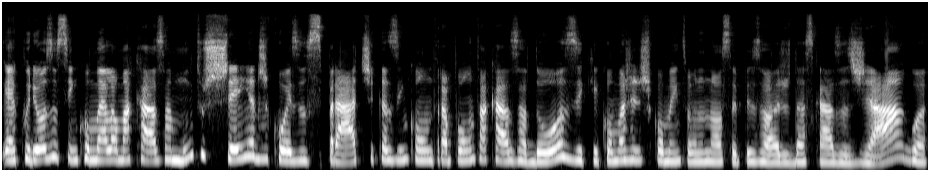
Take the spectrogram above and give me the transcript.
é curioso, assim, como ela é uma casa muito cheia de coisas práticas, em contraponto à casa 12, que, como a gente comentou no nosso episódio das casas de água,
